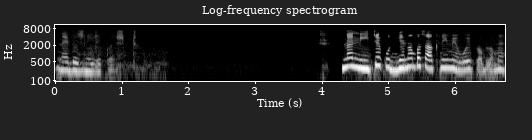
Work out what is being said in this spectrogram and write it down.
नहीं, भेजनी रिक्वेस्ट मैं नीचे कूद गया ना बस आखिरी में, वही प्रॉब्लम है।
